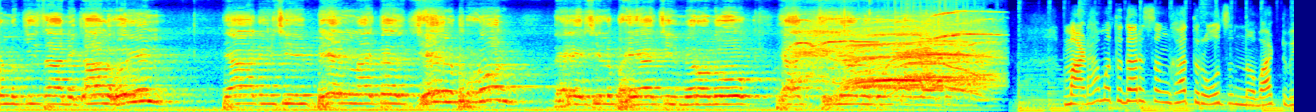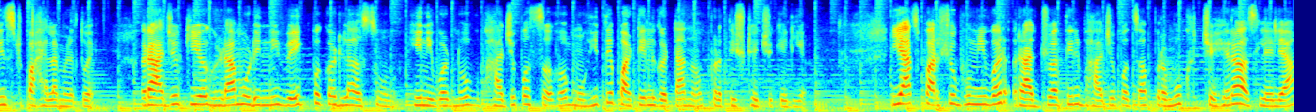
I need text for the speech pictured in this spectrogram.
निवडणुकीचा निकाल होईल. त्या दिवशी बेल नाही तर जेल फोडून धैर्यशील भैयाची मिरवणूक ह्या जिल्ह्यामध्ये माढा मतदारसंघात रोज नवा ट्विस्ट पाहायला मिळतोय. राजकीय घडामोडींनी वेग पकडला असून ही निवडणूक भाजपसह मोहिते पाटील गटानं प्रतिष्ठेची केली आहे. याच पार्श्वभूमीवर राज्यातील भाजपचा प्रमुख चेहरा असलेल्या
